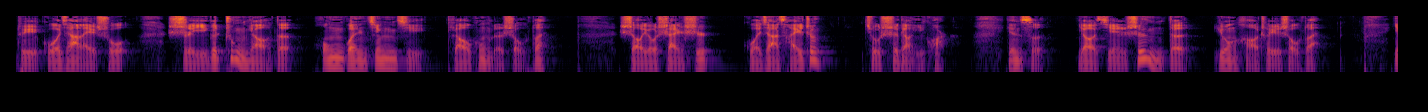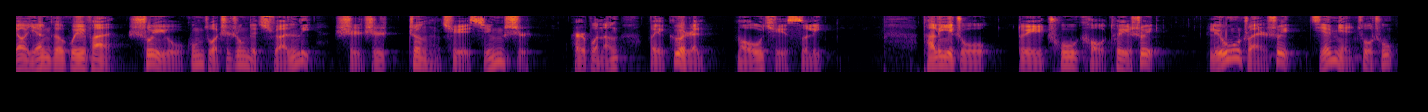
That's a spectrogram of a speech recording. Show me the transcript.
对国家来说是一个重要的宏观经济调控的手段。稍有闪失，国家财政就失掉一块因此要谨慎的用好这一手段，要严格规范税务工作之中的权利，使之正确行使，而不能为个人谋取私利。他力主对出口退税、流转税减免作出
